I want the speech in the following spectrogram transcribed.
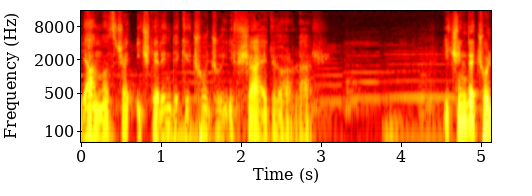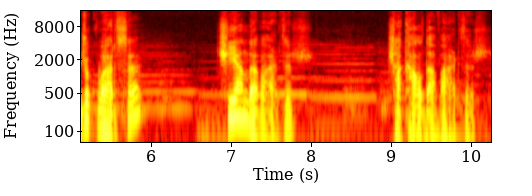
yalnızca içlerindeki çocuğu ifşa ediyorlar? İçinde çocuk varsa çiyan da vardır, çakal da vardır,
